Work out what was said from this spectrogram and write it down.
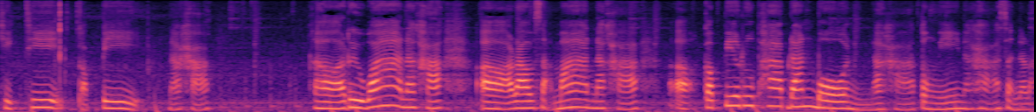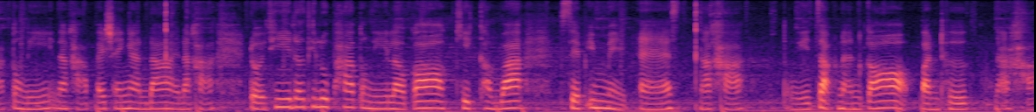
คลิกที่ copy นะคะ หรือว่านะคะเเราสามารถนะคะเอ่อ copy รูปภาพด้านบนนะคะ ตรงนี้นะคะสัญลักษณ์ตรงนี้นะคะ ไปใช้งานได้นะคะ โดยที่เลือกที่รูปภาพตรงนี้แล้วก็คลิกคำว่า save image as นะคะ ตรงนี้จากนั้นก็บันทึกนะคะ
